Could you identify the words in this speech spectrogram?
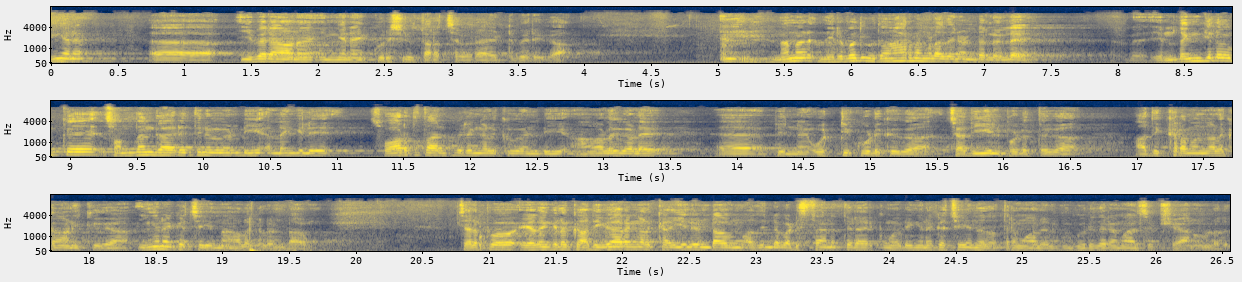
ഇങ്ങനെ ഇവരാണ് ഇങ്ങനെ കുരിശിൽ തറച്ചവരായിട്ട് വരിക. നമ്മൾ നിരവധി ഉദാഹരണങ്ങൾ അതിനുണ്ടല്ലോ അല്ലേ? എന്തെങ്കിലുമൊക്കെ സ്വന്തം കാര്യത്തിന് വേണ്ടി അല്ലെങ്കിൽ സ്വാർത്ഥ താല്പര്യങ്ങൾക്ക് വേണ്ടി ആളുകളെ പിന്നെ ഒറ്റിക്കൊടുക്കുക ചതിയിൽപ്പെടുത്തുക അതിക്രമങ്ങൾ കാണിക്കുക ഇങ്ങനെയൊക്കെ ചെയ്യുന്ന ആളുകളുണ്ടാവും. ചിലപ്പോൾ ഏതെങ്കിലുമൊക്കെ അധികാരങ്ങൾ കയ്യിലുണ്ടാവും അതിന്റെ അടിസ്ഥാനത്തിലായിരിക്കും അവർ ഇങ്ങനെയൊക്കെ ചെയ്യുന്നത്. അത്തരം ആളുകൾക്ക് ഗുരുതരമായ ശിക്ഷയാണുള്ളത്.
